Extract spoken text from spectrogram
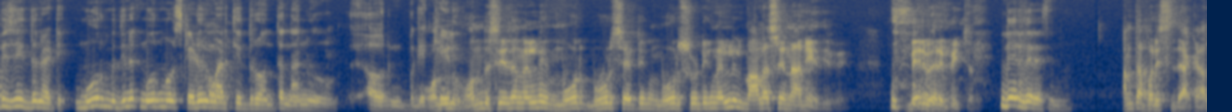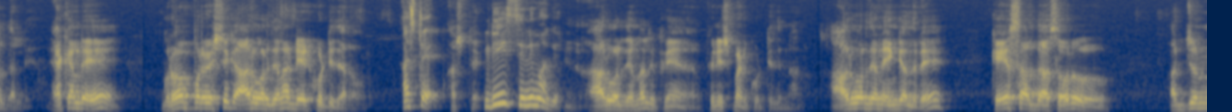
ಬ್ಯುಸಿ ಇದ್ದ ನಟಿ. ಮೂರ್ ದಿನಕ್ಕೆ ಮೂರ್ ಮೂರ್ ಸ್ಕೆಡ್ಯೂಲ್ ಮಾಡ್ತಿದ್ರು ಅಂತ ನಾನು ಅವ್ರ ಬಗ್ಗೆ ಒಂದು ಕೇಳಿ ಒಂದು ಸೀಸನಲ್ಲಿ ಮೂರು ಮೂರು ಸೆಟ್ಟಿಂಗ್ ಮೂರು ಶೂಟಿಂಗ್ನಲ್ಲಿ ಮಾಲಾಶ್ರೀ ನಾನೇ ಇದ್ದೀವಿ. ಬೇರೆ ಬೇರೆ ಪಿಕ್ಚರ್ ಬೇರೆ ಬೇರೆ ಸಿನಿಮಾ ಅಂತ ಪರಿಸ್ಥಿತಿ ಆ ಕಾಲದಲ್ಲಿ. ಯಾಕಂದ್ರೆ ಗೃಹ ಪ್ರವೇಶಕ್ಕೆ ಆರೂವರೆ ದಿನ ಡೇಟ್ ಕೊಟ್ಟಿದ್ದಾರೆ ಅವರು. ಅಷ್ಟೇ. ಅಷ್ಟೇ. ಇಡೀ ಸಿನಿಮಾಗೆ ಆರೂವರೆ ದಿನದಲ್ಲಿ ಫಿನಿಶ್ ಮಾಡಿ ಕೊಟ್ಟಿದ್ದೀನಿ ನಾನು. ಆರೂವರೆ ದಿನ ಹೆಂಗಂದ್ರೆ ಕೆ ಎಸ್ ಆರ್ ದಾಸ್ ಅವರು ಅರ್ಜುನ್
